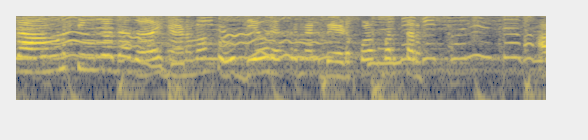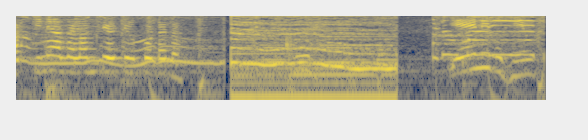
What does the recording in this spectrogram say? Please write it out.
ಶ್ರಾವಣ ತಿಂಗಳದಾಗ ಹೆಣ್ಮಕ್ಳು ದೇವ್ರ ಹೆಸರ ಮೇಲೆ ಬೇಡ್ಕೊಳಕ್ ಬರ್ತಾರ. ಅಕ್ಕಿನೇ ಅದಳ ಅಂತ ಹೇಳಿ ತಿಳ್ಕೊಂಡಲ್ಲ ಏನಿದು ಇಂಥ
